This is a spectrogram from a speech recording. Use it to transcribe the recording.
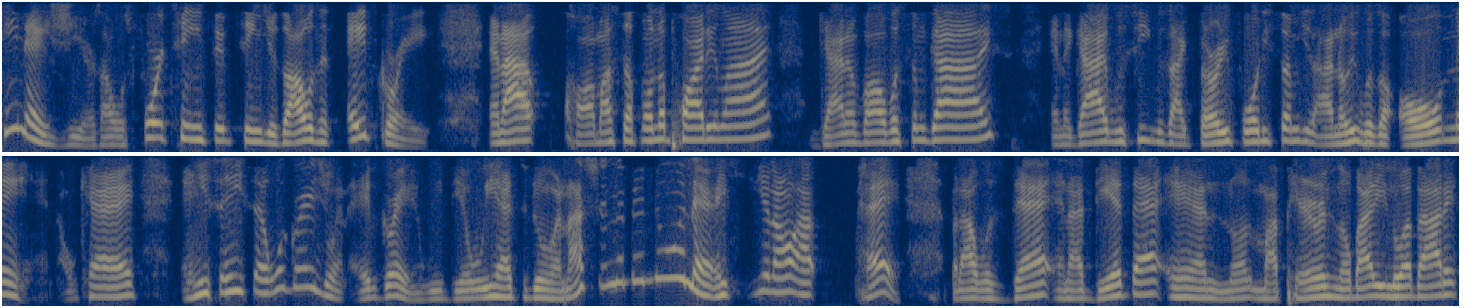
teenage years. I was 14, 15 years old. I was in eighth grade, and I called myself on the party line. Got involved with some guys, and the guy was he was like 30, 40 some years. I know he was an old man okay? And he said, he said, what grade you in? Eighth grade. We did what we had to do, and I shouldn't have been doing that. You know, I, hey, but I was that, and I did that, and my parents, nobody knew about it,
